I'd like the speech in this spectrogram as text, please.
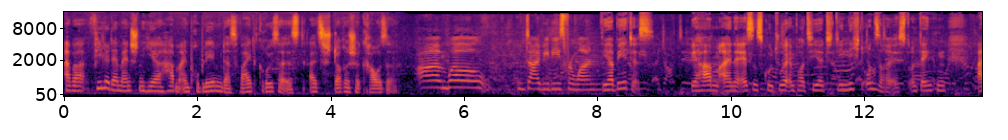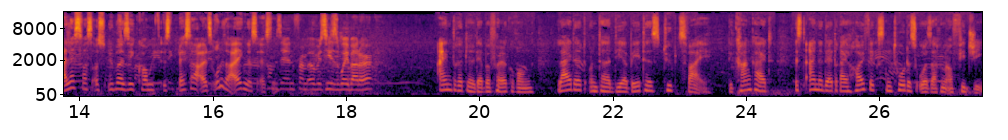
Aber viele der Menschen hier haben ein Problem, das weit größer ist als störrische Krause. Um, well, diabetes for one. Diabetes. Wir haben eine Essenskultur importiert, die nicht unsere ist und denken, alles, was aus Übersee kommt, ist besser als unser eigenes Essen. Ein Drittel der Bevölkerung leidet unter Diabetes Typ 2. Die Krankheit ist eine der drei häufigsten Todesursachen auf Fiji.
